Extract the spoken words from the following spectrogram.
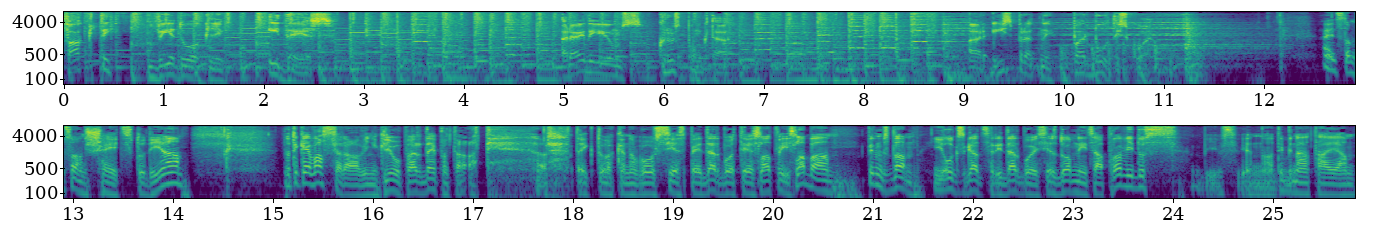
Fakti, viedokļi, idejas. Raidījums Kruspunktā ar izpratni par būtisko. Aizsmeļamies šeit, studijā. Nu, tikai vasarā viņa kļuva par deputāti. Ar teikto, ka nu būs iespēja darboties Latvijas labā. Pirms tam ilgs gads arī darbojusies Domnīcā Providus, bijusi viena no dibinātājām,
